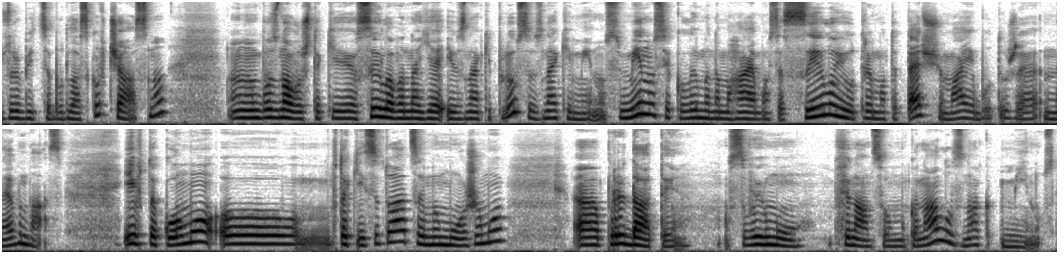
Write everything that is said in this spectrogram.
зробіть це, будь ласка, вчасно. Бо знову ж таки, сила вона є і в знакі плюс, і в знакі мінус. В мінусі, коли ми намагаємося силою утримати те, що має бути вже не в нас. І в такому, в такій ситуації ми можемо е, придати своєму фінансовому каналу знак мінус.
